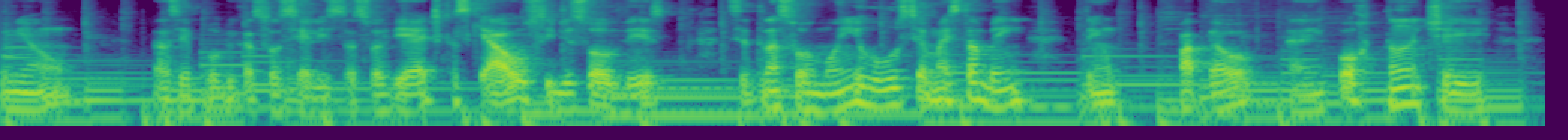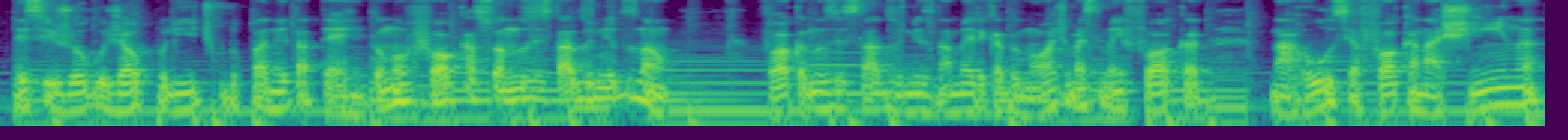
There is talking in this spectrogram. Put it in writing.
União das Repúblicas Socialistas Soviéticas, que ao se dissolver se transformou em Rússia, mas também tem um papel é, importante aí nesse jogo geopolítico do planeta Terra. Então não foca só nos Estados Unidos, não. Foca nos Estados Unidos da América do Norte, mas também foca na Rússia, foca na China,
